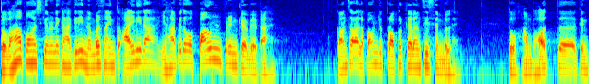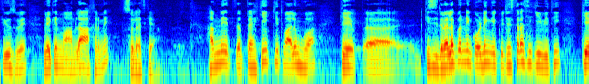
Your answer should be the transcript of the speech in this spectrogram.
تو وہاں پہنچ کے انہوں نے کہا کہ جی نمبر سائن تو آ ہی نہیں رہا، یہاں پہ تو وہ پاؤنڈ پرنٹ کر دیتا ہے. کون سا والا پاؤنڈ جو پراپر کرنسی سمبل ہے؟ تو ہم بہت کنفیوز ہوئے، لیکن معاملہ آخر میں سلجھ گیا۔ ہم نے جب تحقیق کی تو معلوم ہوا کہ کسی ڈیولپر نے کوڈنگ کچھ اس طرح سے کی ہوئی تھی کہ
